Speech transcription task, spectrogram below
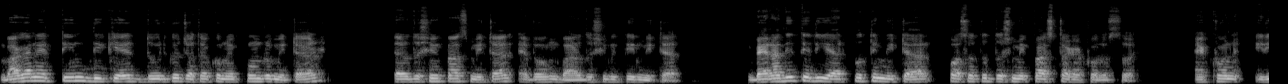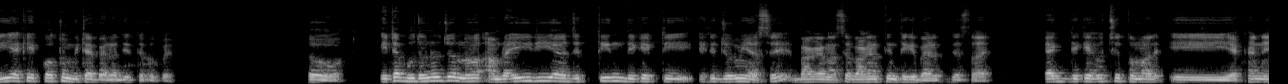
বাগানের তিন দিকের দৈর্ঘ্য যথাক্রমে পনেরো মিটার, তেরো দশমিক পাঁচ মিটার এবং বারো দশমিক তিন মিটার। বেড়া দিতে রিয়ার প্রতি মিটার পঁচাত্তর দশমিক পাঁচ টাকা খরচ হয়। এখন রিয়াকে কত মিটার বেড়া দিতে হবে? তো এটা বোঝানোর জন্য আমরা এই রিয়ার যে তিন দিকে একটি একটি জমি আছে, বাগান আছে বাগান তিন দিকে বেড়া দিতে চায় একদিকে হচ্ছে তোমার এই এখানে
